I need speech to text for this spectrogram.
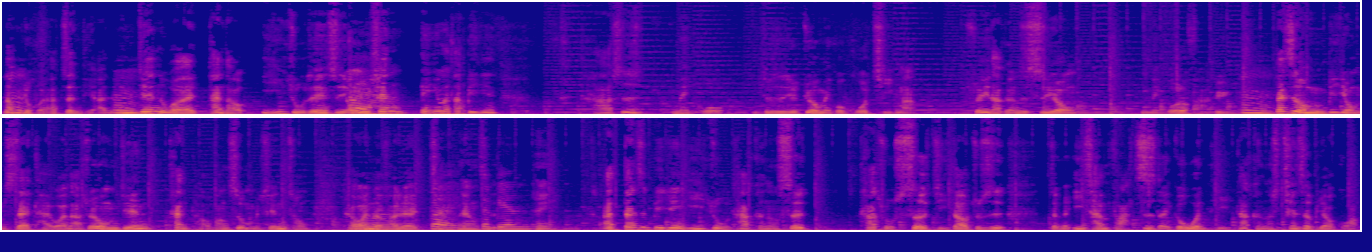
那我们就回到正题啊。我们今天如果来探讨遗嘱这件事情，我们先，哎，因为他毕竟他是美国，就是有具有美国国籍嘛，所以他可能是适用美国的法律。嗯，但是我们毕竟我们是在台湾啊，所以我们今天探讨方式，我们先从台湾的法律来讲这样子。这边，嘿，啊，但是毕竟遗嘱它可能涉它所涉及到就是。整个遗产法制的一个问题，它可能是牵涉比较广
